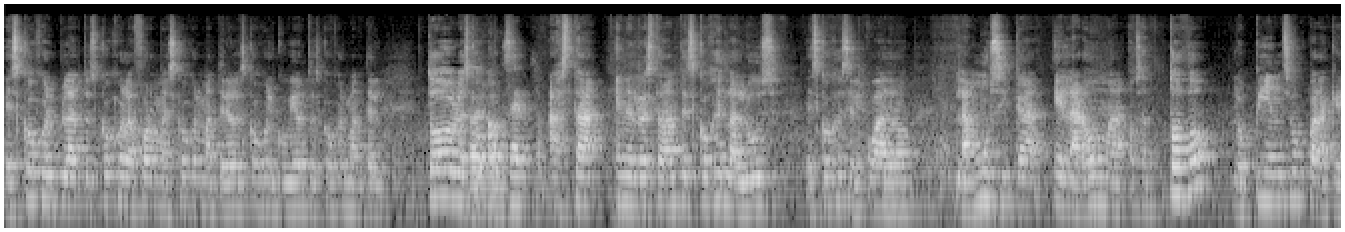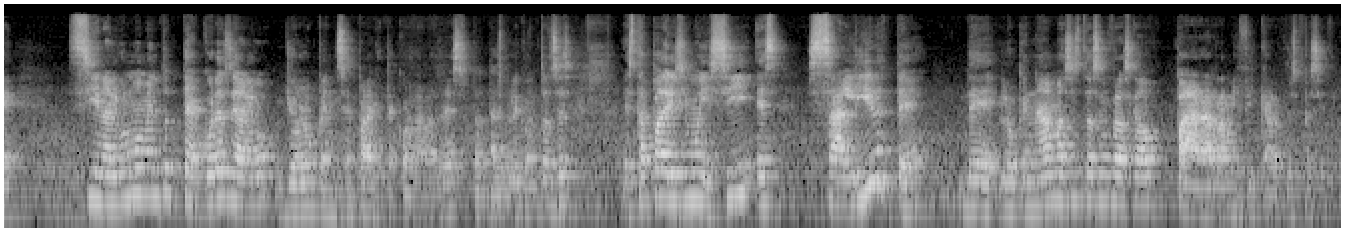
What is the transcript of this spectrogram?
Escojo el plato, escojo la forma, escojo el material, escojo el cubierto, escojo el mantel. Todo lo escojo. concepto. Hasta en el restaurante escoges la luz, escoges el cuadro, la música, el aroma, o sea, todo lo pienso para que si en algún momento te acuerdas de algo, yo lo pensé para que te acordaras de eso. Totalmente. Entonces, está padrísimo y sí es salirte de lo que nada más estás enfrascado para ramificarte específicamente.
